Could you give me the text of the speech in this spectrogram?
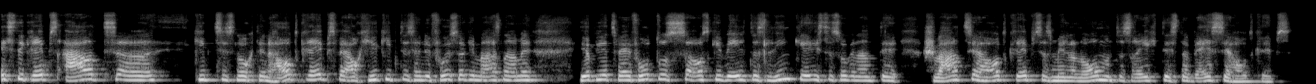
Letzte Krebsart äh, gibt es noch den Hautkrebs, weil auch hier gibt es eine Vorsorgemaßnahme. Ich habe hier zwei Fotos ausgewählt. Das linke ist der sogenannte schwarze Hautkrebs, das Melanom, und das rechte ist der weiße Hautkrebs.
